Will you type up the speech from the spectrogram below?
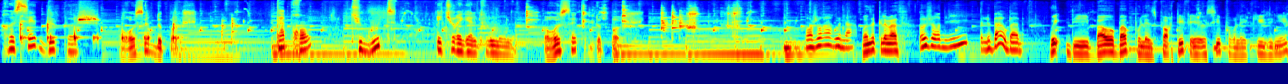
Recette de poche. Recette de poche. T'apprends, tu goûtes et tu régales tout le monde. Recette de poche. Bonjour Aruna. Bonjour Clémence. Aujourd'hui, le baobab. Oui, du baobab pour les sportifs et aussi pour les cuisiniers.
